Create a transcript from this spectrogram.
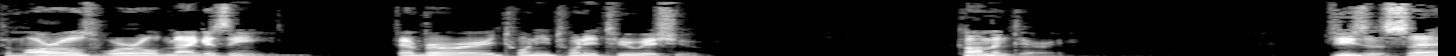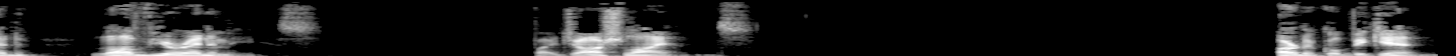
Tomorrow's World Magazine, February 2022 issue. Commentary Jesus said, Love your enemies. By Josh Lyons. Article begins.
